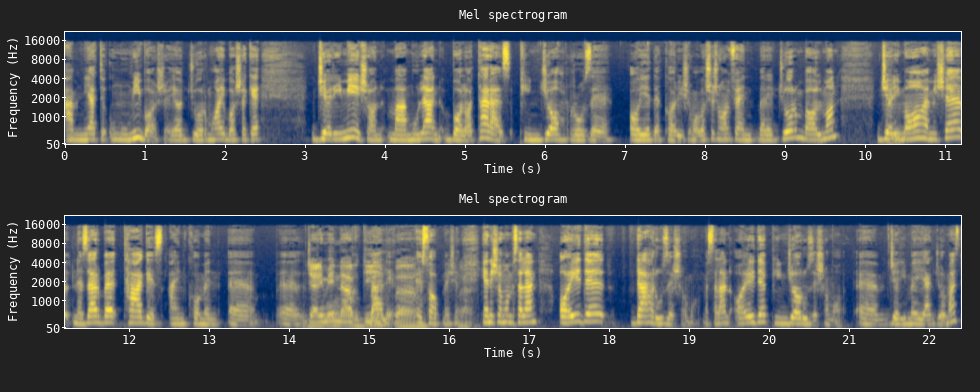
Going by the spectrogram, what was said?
امنیت عمومی باشه یا جرم هایی باشه که جریمهشان معمولا بالاتر از 50 روز آید کاری شما. باشه شما می‌فهمید. برای جرم به آلمان جریمه ها همیشه نظر به تگز این کومن جریمه نقدی بله و حساب میشه. بله. یعنی شما مثلا آید ده روز شما مثلا آید 50 روز شما جریمه یک جرم است.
